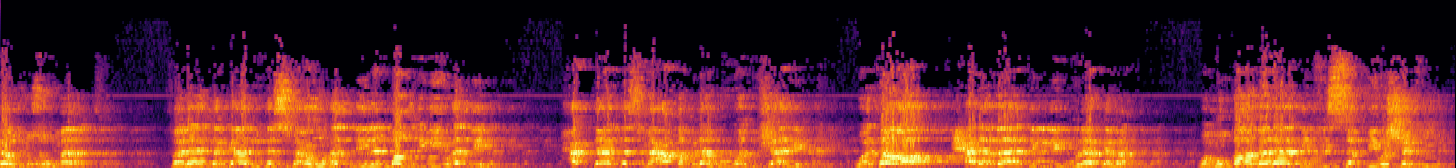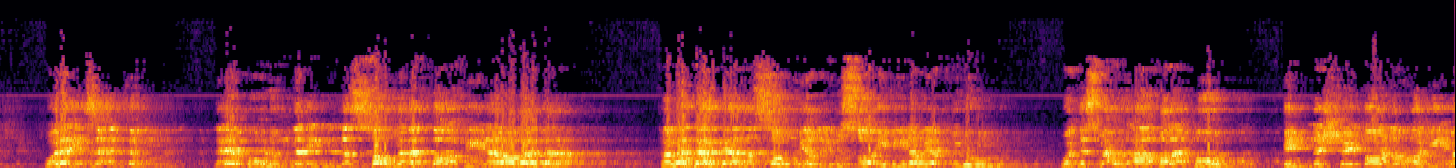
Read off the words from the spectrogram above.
والخصومات. فلا تكاد تسمع مؤذن المغرب يؤذن حتى تسمع قبله وتشاهد وترى حلبات للملاكمة ومقابلات في السب والشتم. ولئن سألتهم ليقولن إن الصوم أثر فينا وغلبنا. فمتى كان الصوم يغلب الصائمين ويقتلهم؟ وتسمع الآخر يقول إن الشيطان الرجيم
